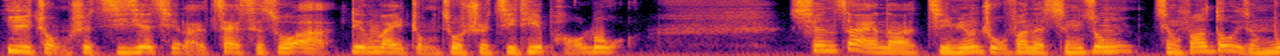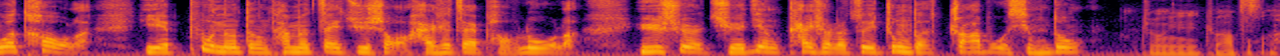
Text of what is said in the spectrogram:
一种是集结起来再次作案，另外一种就是集体跑路。现在呢，几名主犯的行踪，警方都已经摸透了，也不能等他们再聚首，还是再跑路了。于是决定开始了最终的抓捕行动。终于抓捕了，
